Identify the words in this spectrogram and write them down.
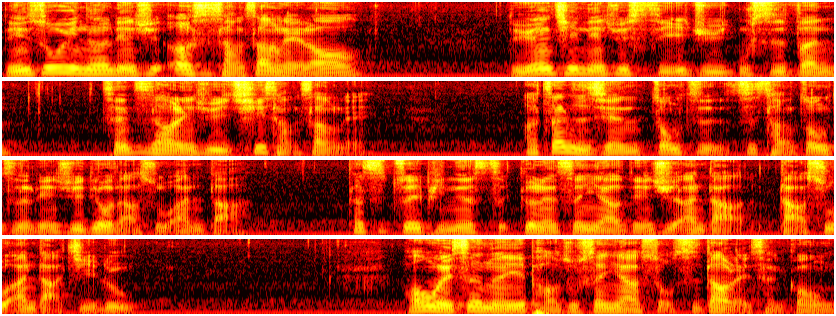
林书义呢，连续二十场上垒喽。吕彦青连续十一局五十分，陈志豪连续七场上垒，啊，詹子贤终止这场终止了连续六打数安打，但是追平了个人生涯连续安打打数安打纪录。黄伟胜呢也跑出生涯首次盗垒成功。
